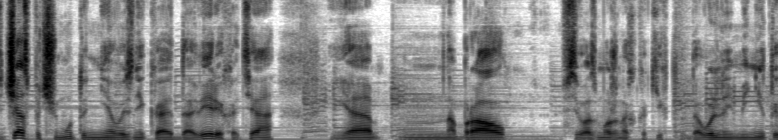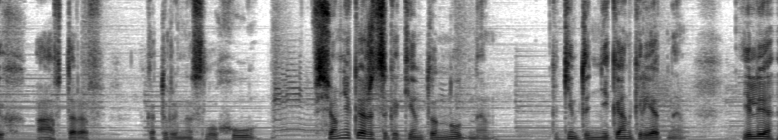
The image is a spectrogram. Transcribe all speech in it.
Сейчас почему-то не возникает доверия, хотя я набрал всевозможных каких-то довольно именитых авторов, которые на слуху. Все мне кажется каким-то нудным, каким-то неконкретным. Или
